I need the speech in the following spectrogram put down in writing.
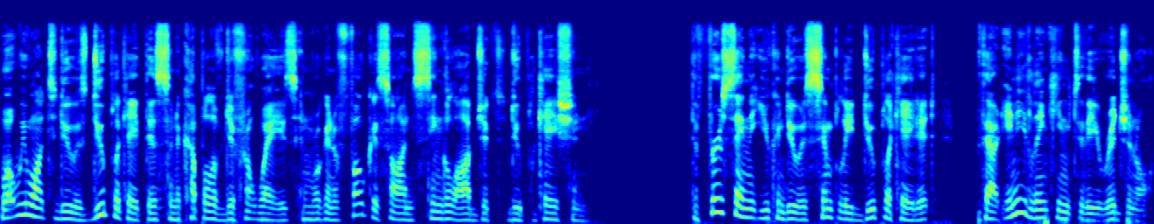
What we want to do is duplicate this in a couple of different ways, and we're going to focus on single object duplication. The first thing that you can do is simply duplicate it without any linking to the original.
